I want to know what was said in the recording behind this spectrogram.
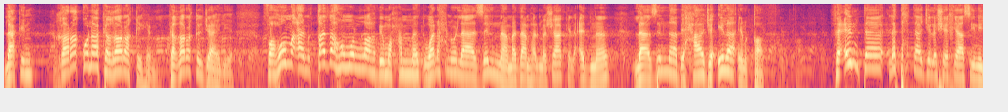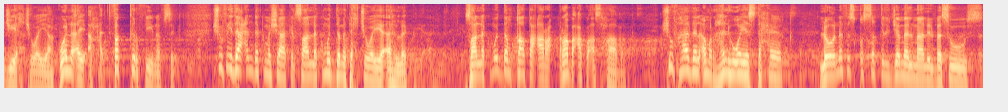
لكن غرقنا كغرقهم كغرق الجاهلية. فهم أنقذهم الله بمحمد ونحن لازلنا مدام هالمشاكل عندنا لازلنا بحاجة إلى إنقاذ. فأنت لا تحتاج إلى شيخ ياسين يجي يحكي وياك ولا أي أحد. فكر في نفسك. شوف إذا عندك مشاكل صار لك مدة ما تحكي ويا أهلك. صار لك مدة مقاطع ربعك وأصحابك. شوف هذا الأمر هل هو يستحق؟ لو نفس قصة الجمل مال البسوس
